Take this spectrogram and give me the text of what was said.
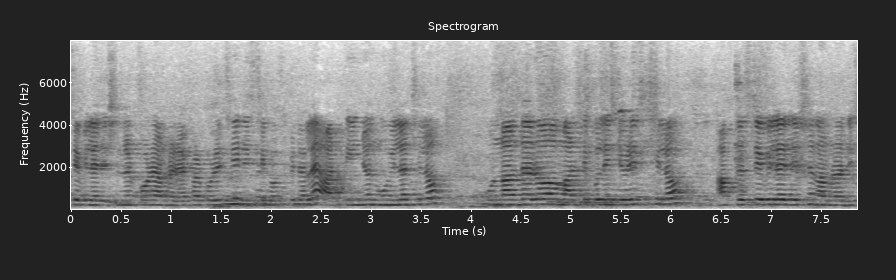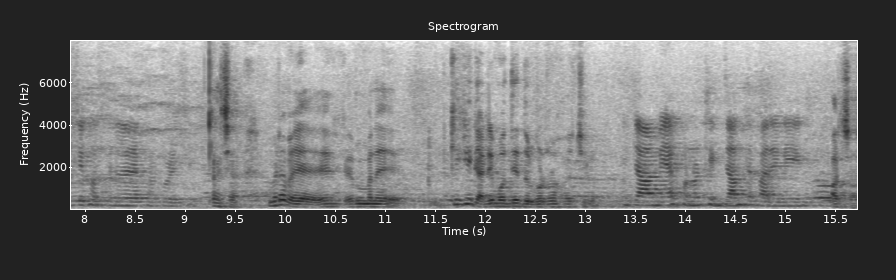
স্টেবিলাইজেশনের পরে আমরা রেফার করেছি ডিস্ট্রিক্ট হসপিটালে আর তিনজন মহিলা ছিল, ওনাদেরও মাল্টিপল ইঞ্জুরিজ ছিল। আফটার স্টেবিলাইজেশন আমরা ডিস্ট্রিক্ট হসপিটালে রেফার করেছি। আচ্ছা ম্যাডাম মানে কি কি গাড়ির মধ্যে দুর্ঘটনা হয়েছিল? এটা আমি এখনও ঠিক জানতে পারিনি। আচ্ছা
